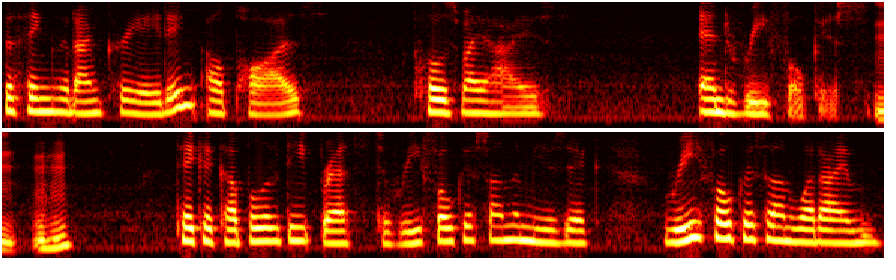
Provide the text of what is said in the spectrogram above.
the thing that I'm creating, I'll pause, close my eyes, and refocus. Mm, mm-hmm. Take a couple of deep breaths to refocus on the music, refocus on what I'm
